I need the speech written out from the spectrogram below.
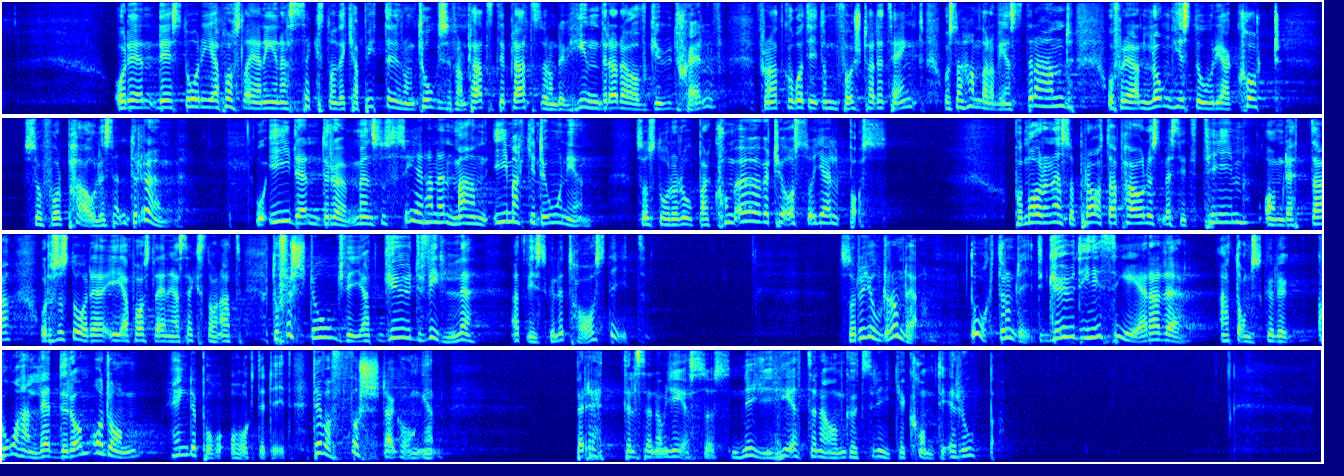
Och det, det står i Apostlagärningarna 16 kapitel. hur De tog sig från plats till plats och de blev hindrade av Gud själv från att gå dit de först hade tänkt. Och så hamnade de vid en strand och för att göra en lång historia kort så får Paulus en dröm. Och i den drömmen så ser han en man i Makedonien som står och ropar kom över till oss och hjälp oss. På morgonen så pratar Paulus med sitt team om detta och då så står det i Apostlagärningarna 16 att då förstod vi att Gud ville att vi skulle ta oss dit. Så då gjorde de det. Då åkte de dit. Gud initierade att de skulle gå. Han ledde dem och de hängde på och åkte dit. Det var första gången berättelsen om Jesus, nyheterna om Guds rike kom till Europa.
